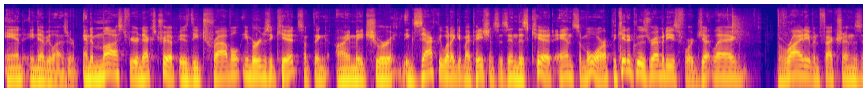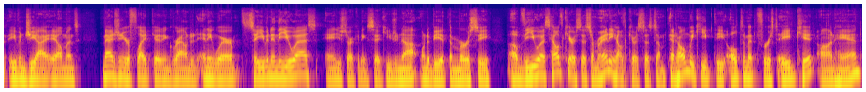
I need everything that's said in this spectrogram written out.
and a nebulizer. And a must for your next trip is the Travel Emergency Kit, something I made sure exactly what I give my patients is in this kit and some more. The kit includes remedies for jet lag, variety of infections, even GI ailments. Imagine your flight getting grounded anywhere, say even in the US, and you start getting sick. You do not want to be at the mercy of the US healthcare system or any healthcare system. At home, we keep the ultimate first aid kit on hand.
